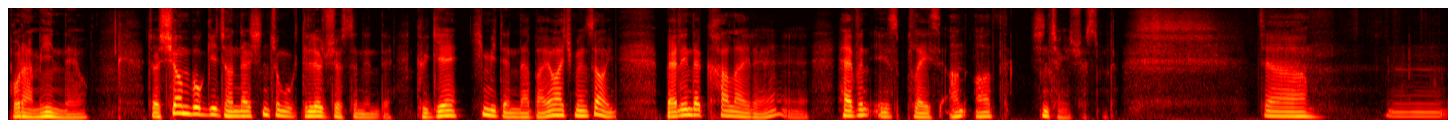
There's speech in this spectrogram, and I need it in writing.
보람이 있네요. 저 시험 보기 전날 신청곡 들려주셨었는데 그게 힘이 됐나 봐요 하시면서 멜린다 칼라일의 Heaven is Place on Earth 신청해 주셨습니다. 자, 음,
